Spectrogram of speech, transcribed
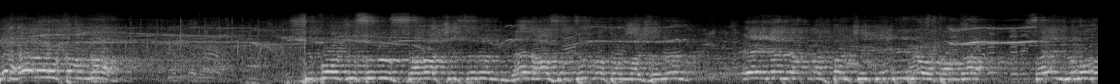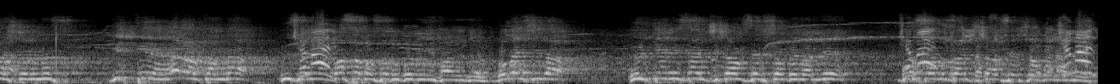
Ve her ortamda sporcusunun, sanatçısının, velhasıl tüm vatandaşlarının eylem yapmaktan çekindiği bir ortamda Sayın Cumhurbaşkanımız gittiği her ortamda üzerine basa basa bu konuyu ifade ediyor. Dolayısıyla ülkemizden çıkan ses çok önemli. Bursa'mızdan çıkan ses çok önemli.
